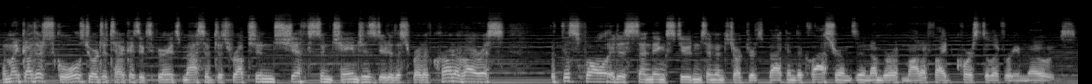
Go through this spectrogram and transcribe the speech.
And like other schools, Georgia Tech has experienced massive disruptions, shifts, and changes due to the spread of coronavirus. But this fall, it is sending students and instructors back into classrooms in a number of modified course delivery modes.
